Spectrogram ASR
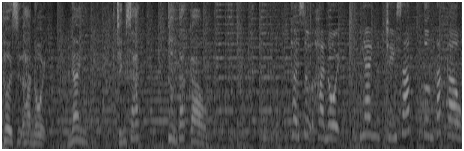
Thời sự Hà Nội, nhanh, chính xác, tương tác cao. Thời sự Hà Nội, nhanh, chính xác, tương tác cao.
